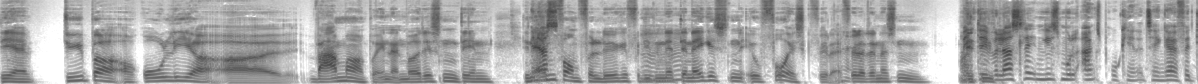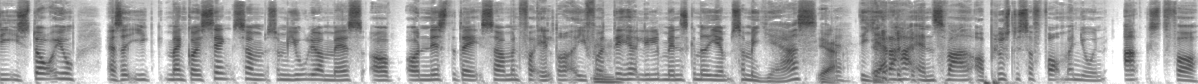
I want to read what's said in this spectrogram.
det er dybere og roligere og varmere på en eller anden måde. Det er sådan, det er en, det er en anden også- form for lykke, fordi mm-hmm. den, er, den er ikke sådan euforisk, føler jeg. Jeg føler, den er sådan... Men det er vel også lidt en lille smule angstprovokerende, tænker jeg, fordi I står jo, altså I, man går i seng som, som Julia og Mads, og, og næste dag, så er man forældre, og I får Mm. det her lille menneske med hjem, som er jeres. Ja. Det er jer, der har ansvaret, og pludselig så får man jo en angst for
